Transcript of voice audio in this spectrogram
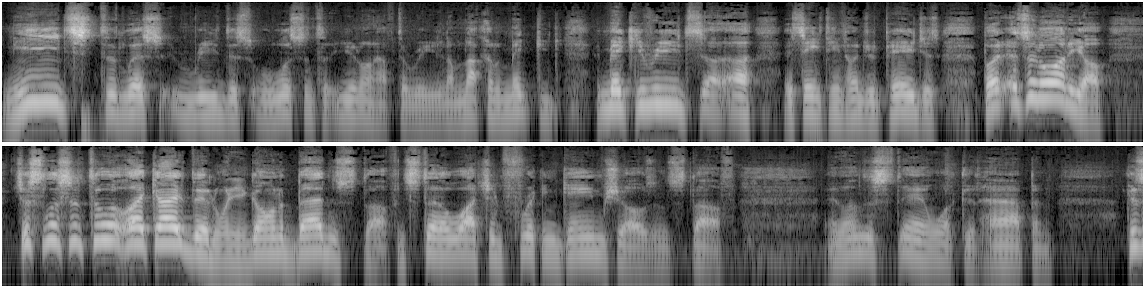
needs to listen, read this, listen to. You don't have to read it. I'm not going to make you, make you read. Uh, uh, it's 1,800 pages, but it's an audio. Just listen to it like I did when you're going to bed and stuff, instead of watching freaking game shows and stuff, and understand what could happen. Because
